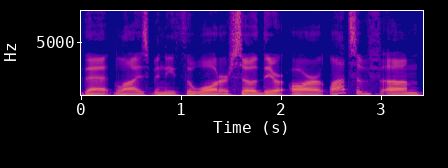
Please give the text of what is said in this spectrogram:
that lies beneath the water. So there are lots of um,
